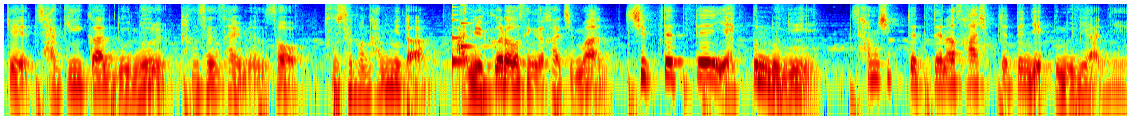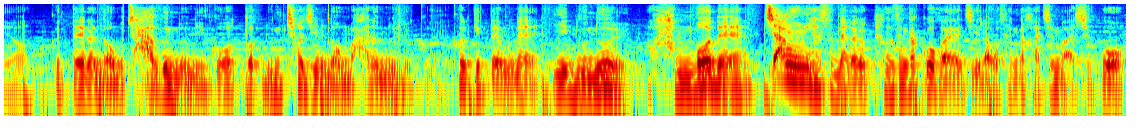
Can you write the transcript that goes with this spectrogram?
게 자기가 눈을 평생 살면서 두세 번 합니다. 아닐 거라고 생각 하지만 10대 때 예쁜 눈이 30대 때나 40대 때는 예쁜 눈이 아니에요. 그때는 너무 작은 눈이고 또 눈처짐이 너무 많은 눈일 거예요. 그렇기 때문에 이 눈을 한 번에 짱 해서 내가 이걸 평생 갖고 가야지라고 생각하지 마시고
